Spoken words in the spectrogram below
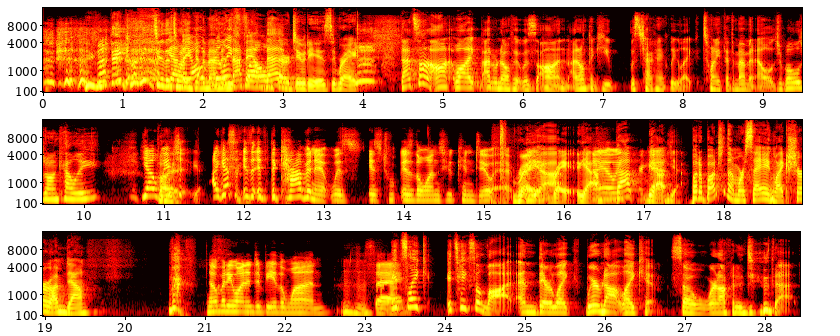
They couldn't do the yeah, they all Amendment. really That's failed them. their duties, right? That's not on. Well, I, I don't know if it was on. I don't think he was technically like 25th Amendment eligible, John Kelly. Yeah, But- which I guess is it's the cabinet was is is the ones who can do it, right? Right, Yeah. right, yeah. I always that, forget. yeah, Yeah. But a bunch of them were saying like, "Sure, I'm down." Nobody wanted to be the one to mm-hmm. say It's like it takes a lot, and they're like, we're not like him, so we're not going to do that.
